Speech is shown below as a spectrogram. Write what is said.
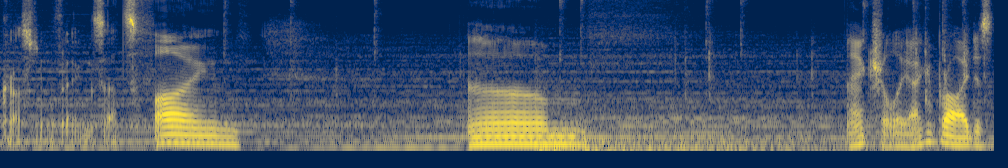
crusting things. That's fine. Um, actually, I can probably just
